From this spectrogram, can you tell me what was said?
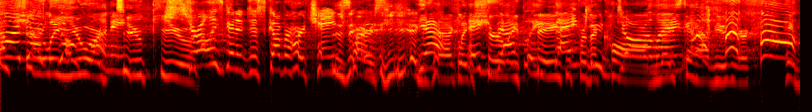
Oh, Shirley, so you are too cute. Shirley's going to discover her change Is purse. Exactly. Yeah, Shirley, exactly. thank, you for the call. darling. Nice to have you here. hey,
